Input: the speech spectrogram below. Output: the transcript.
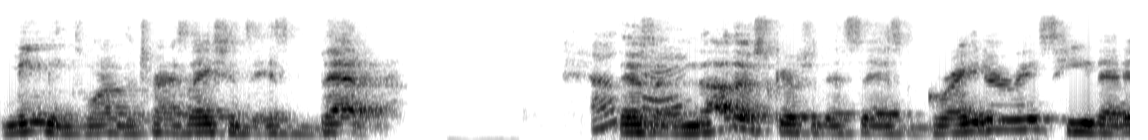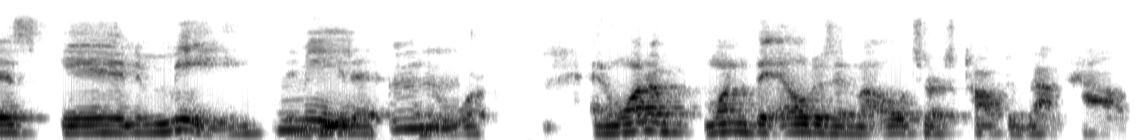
meanings, one of the translations is better. Okay. There's another scripture that says, "Greater is He that is in me than He Me, that is in the mhm. world." And one of one of the elders in my old church talked about how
